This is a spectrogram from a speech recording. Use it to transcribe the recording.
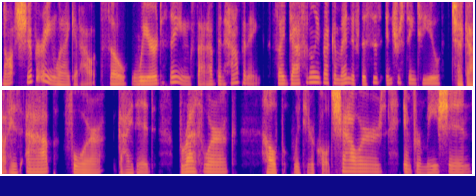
not shivering when I get out. So, weird things that have been happening. So, I definitely recommend if this is interesting to you, check out his app for guided breath work, help with your cold showers, information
